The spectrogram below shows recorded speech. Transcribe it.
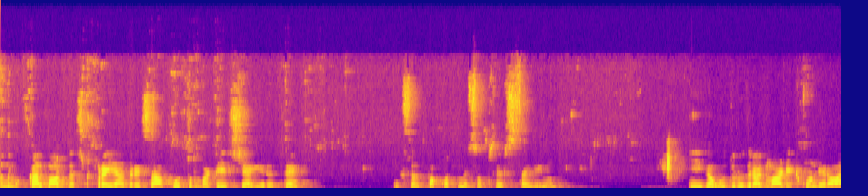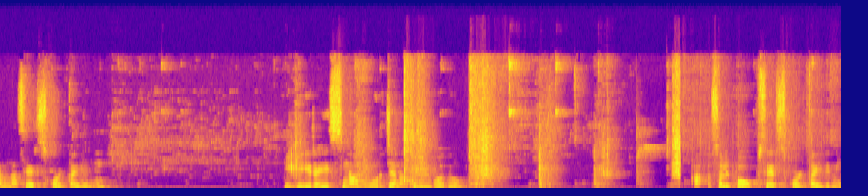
ಒಂದು ಮುಕ್ಕಾಲು ಭಾಗದಷ್ಟು ಫ್ರೈ ಆದರೆ ಸಾಕು, ತುಂಬ ಟೇಸ್ಟಿಯಾಗಿರುತ್ತೆ ಈಗ ಸ್ವಲ್ಪ ಕೊತ್ತಂಬರಿ ಸೊಪ್ಪು ಸೇರಿಸ್ತಾ ಇದ್ದೀನಿ. ಈಗ ಉದುರುದ್ರಾಗಿ ಮಾಡಿಟ್ಕೊಂಡಿರೋ ಅನ್ನ ಸೇರಿಸ್ಕೊಳ್ತಾ ಇದ್ದೀನಿ. ಈಗ ಈ ರೈಸ್ನ ಮೂರು ಜನ ತಿನ್ಬೋದು. ಸ್ವಲ್ಪ ಉಪ್ಪು ಸೇರಿಸ್ಕೊಳ್ತಾ ಇದ್ದೀನಿ.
